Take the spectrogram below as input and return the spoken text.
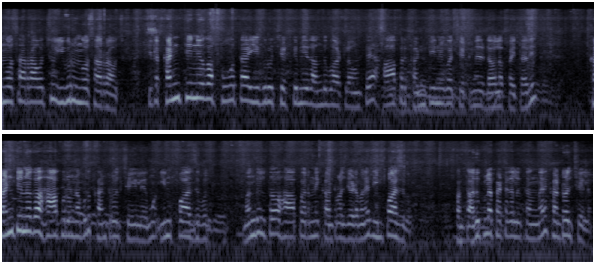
ఇంకోసారి రావచ్చు ఇగురు ఇంకోసారి రావచ్చు. ఇట్లా కంటిన్యూగా పూత ఇగురు చెట్టు మీద అందుబాటులో ఉంటే హాపర్ కంటిన్యూగా చెట్టు మీద డెవలప్ అవుతుంది. కంటిన్యూగా హాపర్ ఉన్నప్పుడు కంట్రోల్ చేయలేము. ఇంపాసిబుల్ మందులతో హాపర్ని కంట్రోల్ చేయడం అనేది ఇంపాసిబుల్ కొంత అదుపులో పెట్టగలుగుతాం కానీ కంట్రోల్ చేయలేం.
